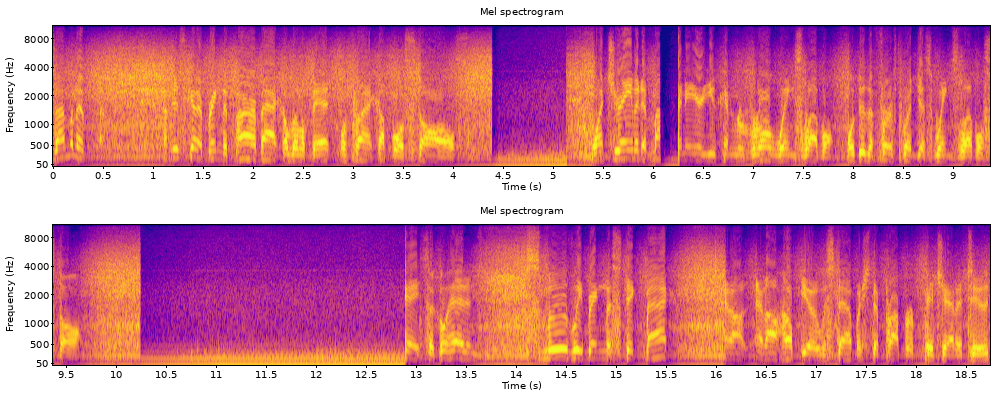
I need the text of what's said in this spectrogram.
I'm gonna, I'm just gonna bring the power back a little bit. We'll try a couple of stalls. Once you're aiming at Mountaineer, you can roll wings level. We'll do the first one just wings level stall. Okay, so go ahead and smoothly bring the stick back, and I'll, and I'll help you establish the proper pitch attitude.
